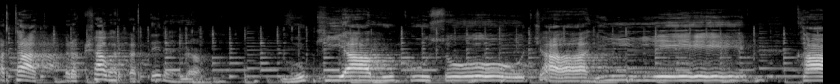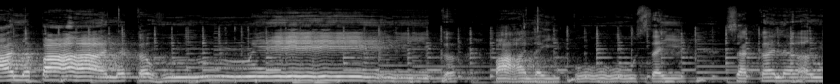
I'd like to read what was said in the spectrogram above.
अर्थात रक्षा भर करते रहना। मुखिया मुखु सो चाहिए, खान पान एक, पालई पोसई सकल अंग,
